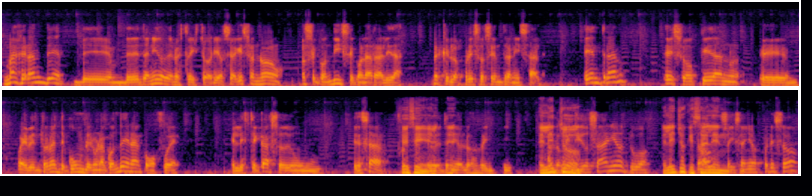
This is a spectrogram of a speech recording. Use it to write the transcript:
más grande de, detenidos de nuestra historia. O sea que eso no, no se condice con la realidad. No es que los presos entran y salen. Entran, eso, quedan, eh, eventualmente cumplen una condena, como fue el de este caso de un, pensar, sí, sí, detenido a los, 20, el hecho, 22 años, tuvo el hecho es que salen 6 años preso.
